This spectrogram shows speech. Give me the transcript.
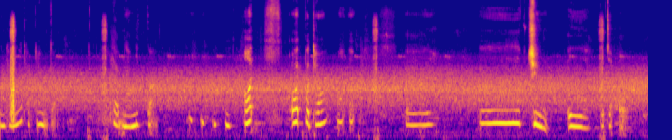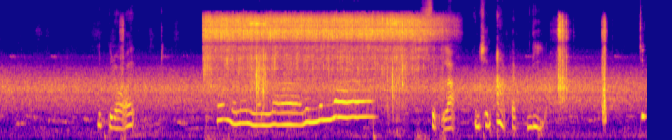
ผมทำไม่ถอบได้เหมือนกันแบบน้ำดีกว่า โอ๊ย โอ๊ยปวดท้อง เออเออชิงเออก็จะออกเรียบร้อยลาลาลาลาลาลาเสร็จละฉันอาบแบบเดียวจึ๊ก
